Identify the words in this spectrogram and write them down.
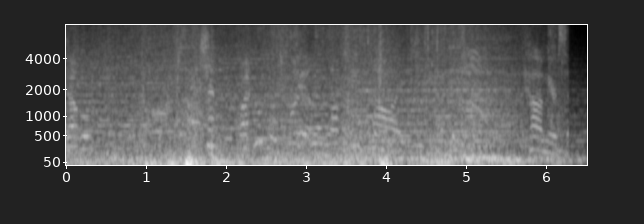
Double. But Calm yourself.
